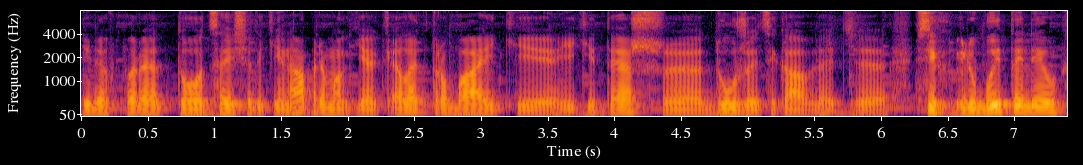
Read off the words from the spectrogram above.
йде вперед, то це ще такий напрямок, як електробайки, які теж е, дуже цікавлять всіх любителів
